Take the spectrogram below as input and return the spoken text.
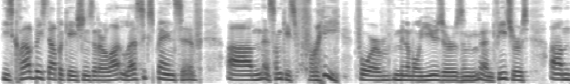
these cloud-based applications that are a lot less expensive, um, in some case free for minimal users and, and features, um,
